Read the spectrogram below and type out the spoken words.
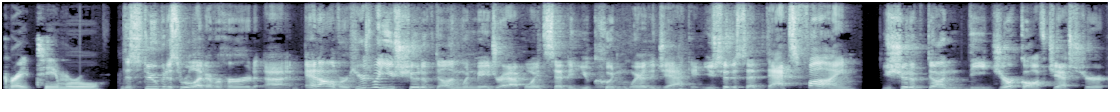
great team rule. The stupidest rule I've ever heard. Uh, Ed Oliver, here's what you should have done when Major Applewhite said that you couldn't wear the jacket. You should have said, that's fine. You should have done the jerk off gesture,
